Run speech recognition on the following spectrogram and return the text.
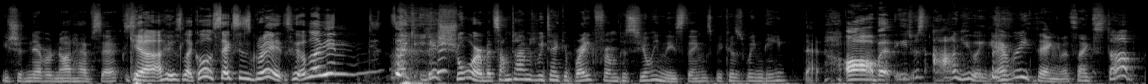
you should never not have sex. Yeah, he was like, "Oh, sex is great." I mean, like yeah sure but sometimes we take a break from pursuing these things because we need that. Oh but he's just arguing everything. And it's like stop.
